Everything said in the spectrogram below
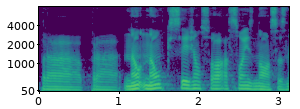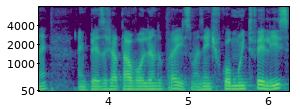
para não, não que sejam só ações nossas, né? A empresa já estava olhando para isso, mas a gente ficou muito feliz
